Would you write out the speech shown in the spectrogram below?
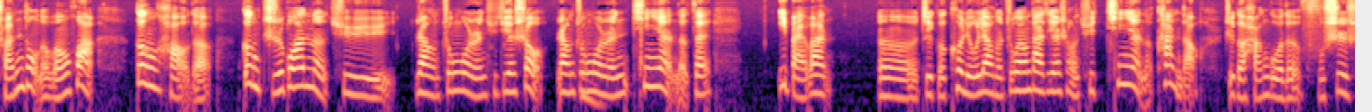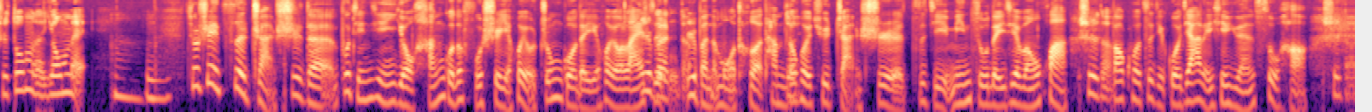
传统的文化更好的、更直观的去让中国人去接受，让中国人亲眼的在一百万，呃，这个客流量的中央大街上去亲眼的看到这个韩国的服饰是多么的优美。嗯嗯，就这次展示的不仅仅有韩国的服饰，也会有中国的，也会有来自日本的模特，他们都会去展示自己民族的一些文化，是的，包括自己国家的一些元素哈。是的。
